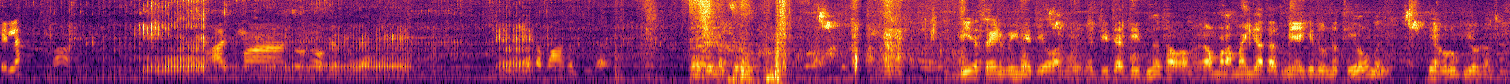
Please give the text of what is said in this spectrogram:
કેટલા? તો નો બે ત્રણ મહિને દેવાનું હોય દીધા દીધ ન થવાનું હોય. હમણાં માંગ્યા હતા તો મેં કીધું નથી હો ભાઈ એક રૂપિયો નથી.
